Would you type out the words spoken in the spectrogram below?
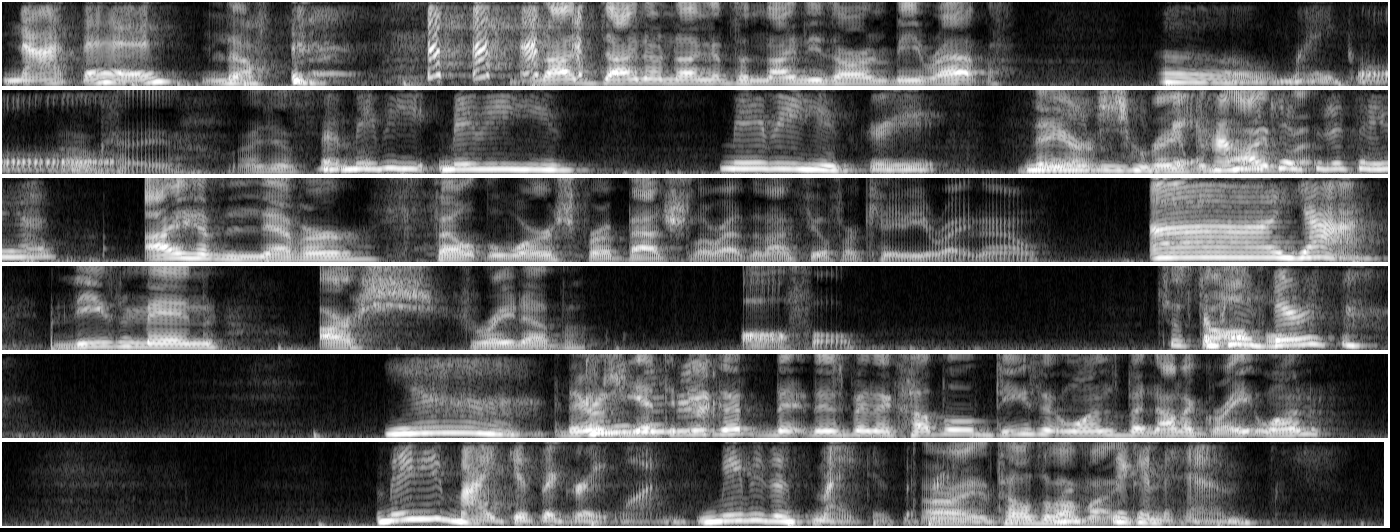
not this. No. Not Dino Nuggets and '90s R&B rap. Oh, Michael. Okay, I just But maybe maybe he's maybe he's great. They are Maybe great. scraping- How many I've- kids did it say he has? I have never felt worse for a bachelorette than I feel for Katie right now. Uh yeah. These men are straight up awful. Just Okay, awful. there's Yeah. I There's mean, yet to be a good. There, there's been a couple decent ones, but not a great one. Maybe Mike is a great one. Maybe this Mike is a great All right, one. tell us about Let's Mike. dig into him.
